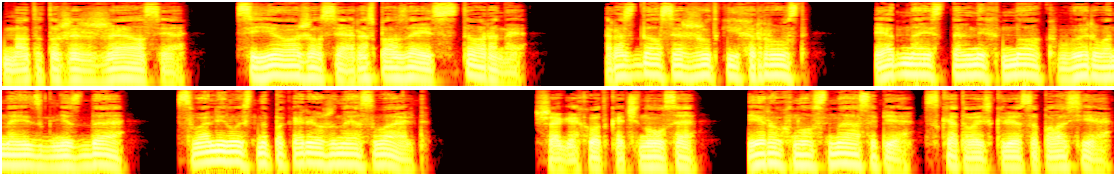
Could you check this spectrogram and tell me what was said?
но тот уже сжался, съежился, расползаясь в стороны. Раздался жуткий хруст, и одна из стальных ног, вырванная из гнезда, свалилась на покореженный асфальт. Шагоход качнулся и рухнул с насыпи, скатываясь к лесополосе.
